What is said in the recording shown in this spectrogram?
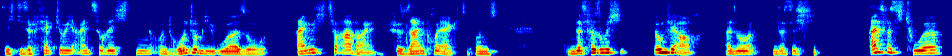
sich diese Factory einzurichten und rund um die Uhr so eigentlich zu arbeiten für sein Projekt. Und das versuche ich irgendwie auch. Also, dass ich alles, was ich tue,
